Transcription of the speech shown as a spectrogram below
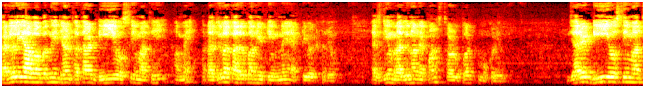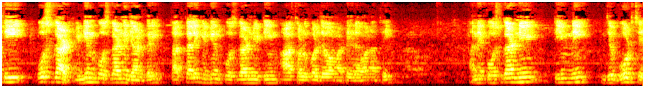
પેરેલલી આ બાબતની જાણ થતાં ડીઈઓસીમાંથી અમે રાજુલા તાલુકાની ટીમને એક્ટિવેટ કર્યો. એસડીએમ રાજુલાને પણ સ્થળ ઉપર મોકલ્યું. જ્યારે DEOC કોસ્ટગાર્ડ ઇન્ડિયન કોસ્ટગાર્ડની જાણ કરી, તાત્કાલિક ઇન્ડિયન કોસ્ટગાર્ડની ટીમ આ સ્થળ ઉપર જવા માટે રવાના થઈ. અને કોસ્ટગાર્ડની ટીમની જે બોટ છે,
